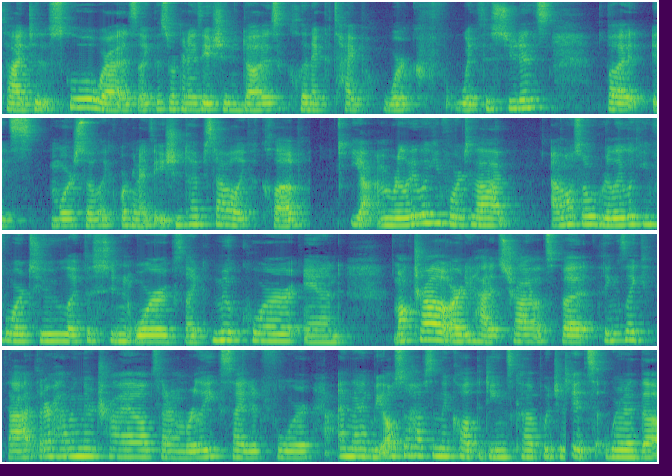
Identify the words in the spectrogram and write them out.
tied to the school, whereas like this organization does clinic type work with the students, but it's more so like organization type style, like a club. Yeah, I'm really looking forward to that. I'm also really looking forward to like the student orgs like moot court and mock trial already had its tryouts but things like that that are having their tryouts that I'm really excited for and then we also have something called the Dean's Cup which is it's where the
